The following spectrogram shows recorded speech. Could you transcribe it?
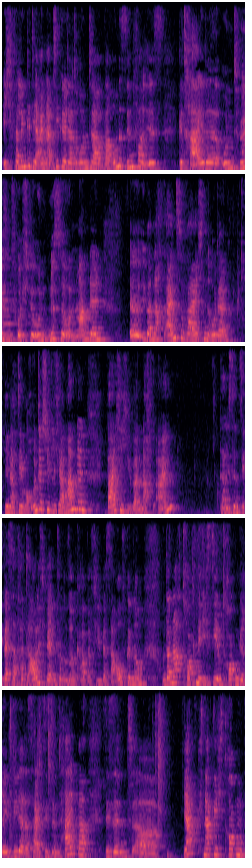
Ich verlinke dir einen Artikel darunter, warum es sinnvoll ist, Getreide und Hülsenfrüchte und Nüsse und Mandeln äh, über Nacht einzuweichen oder je nachdem auch unterschiedlicher Mandeln weiche ich über Nacht ein. Dadurch sind sie besser verdaulich, werden von unserem Körper viel besser aufgenommen und danach trockne ich sie im Trockengerät wieder. Das heißt, sie sind haltbar, sie sind äh, ja, knackig, trocken.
